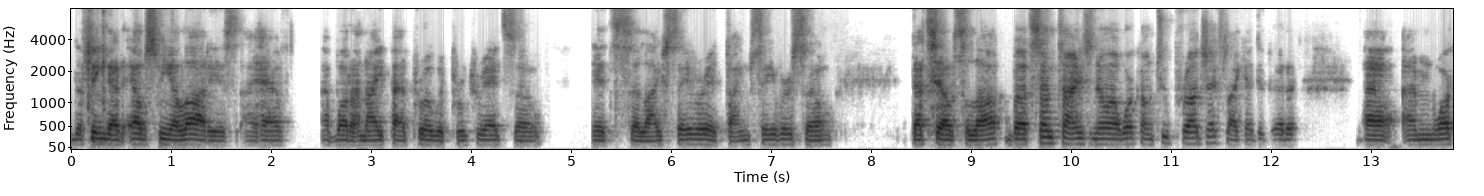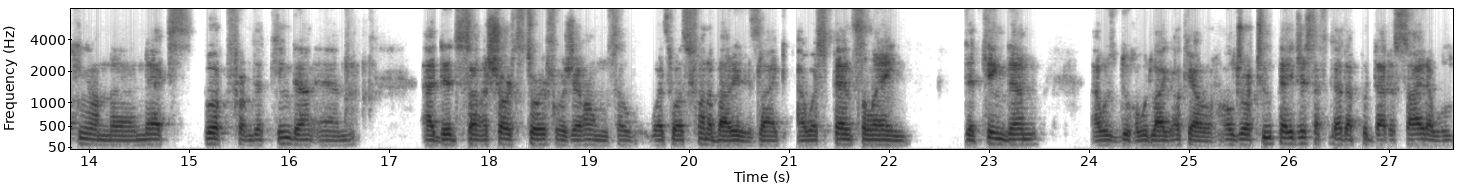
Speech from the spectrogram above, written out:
the thing that helps me a lot is I have I bought an iPad Pro with Procreate, so it's a lifesaver, a time saver. So that helps a lot. But sometimes, you know, I work on two projects like I did. Uh, I'm working on the next book from Dead Kingdom, and I did some a short story for Jerome. So what was fun about it is like I was penciling Dead Kingdom. I was do I would like okay, I'll, I'll draw two pages. After that, I put that aside. I will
